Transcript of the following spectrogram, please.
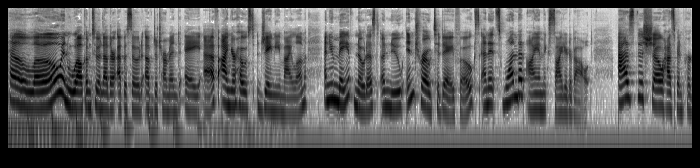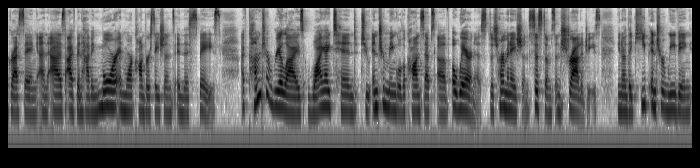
Hello, and welcome to another episode of Determined AF. I'm your host, Jamie Milam, and you may have noticed a new intro today, folks, and it's one that I am excited about. As this show has been progressing and as I've been having more and more conversations in this space, I've come to realize why I tend to intermingle the concepts of awareness, determination, systems, and strategies. You know, they keep interweaving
